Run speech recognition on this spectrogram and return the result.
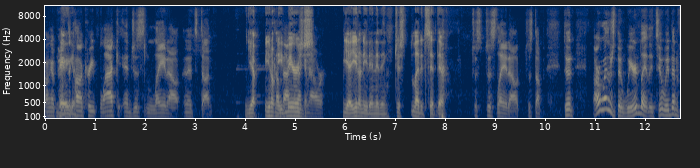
I'm gonna paint the go. concrete black and just lay it out, and it's done. Yep. You don't Come need mirrors. like an hour. yeah, you don't need anything. Just let it sit there. Just just lay it out. Just up, dude. Our weather's been weird lately too. We've been.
